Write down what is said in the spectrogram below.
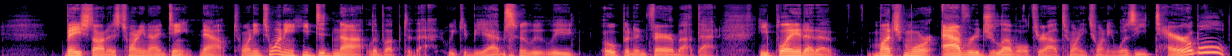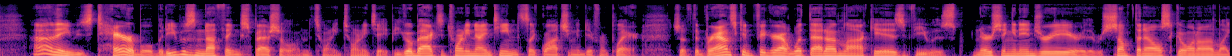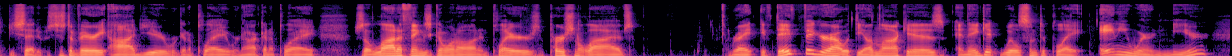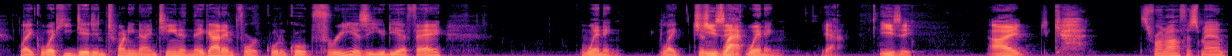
based on his 2019. Now, 2020, he did not live up to that. We could be absolutely open and fair about that. He played at a much more average level throughout 2020. Was he terrible? I don't think he was terrible, but he was nothing special on the 2020 tape. You go back to 2019, it's like watching a different player. So if the Browns can figure out what that unlock is, if he was nursing an injury or there was something else going on, like you said, it was just a very odd year. We're going to play, we're not going to play. There's a lot of things going on in players and personal lives. Right? If they figure out what the unlock is and they get Wilson to play anywhere near like what he did in 2019 and they got him for quote unquote free as a UDFA, winning. Like just Easy. flat winning. Yeah. Easy. I God, this front office, man.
